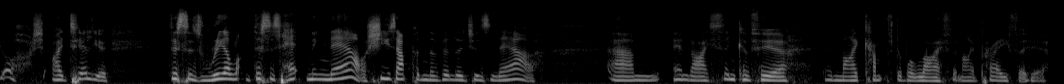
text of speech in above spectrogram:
Gosh, I tell you, this is real. This is happening now. She's up in the villages now. Um, and I think of her in my comfortable life and I pray for her.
